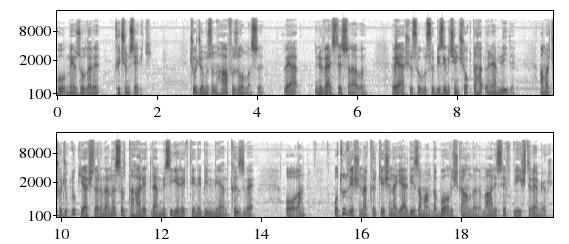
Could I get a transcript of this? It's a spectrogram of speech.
bu mevzuları küçümsedik. Çocuğumuzun hafız olması veya üniversite sınavı veya şusu busu bizim için çok daha önemliydi. Ama çocukluk yaşlarında nasıl taharetlenmesi gerektiğini bilmeyen kız ve oğlan 30 yaşına 40 yaşına geldiği zaman da bu alışkanlığını maalesef değiştiremiyor.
